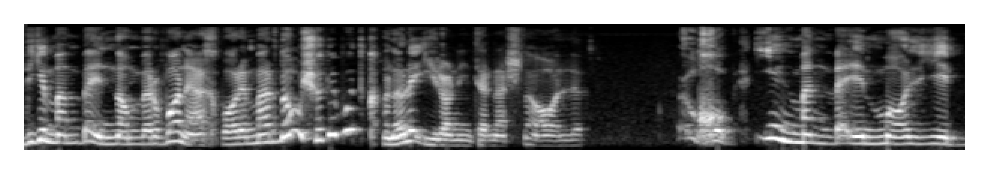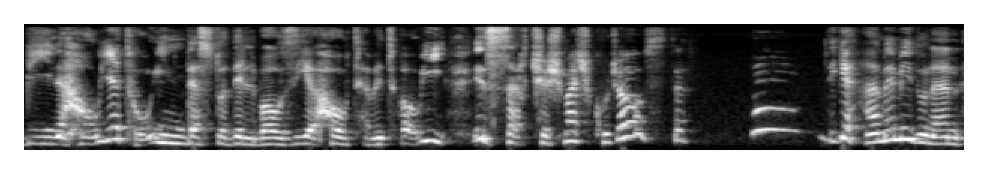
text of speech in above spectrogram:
دیگه منبع نامبر وان اخبار مردم شده بود کانال ایران اینترنشنال. خب این منبع مالی بینهایت و این دست و دلبازی حاتم تاوی سرچشمش کجاست؟ دیگه همه می‌دونن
